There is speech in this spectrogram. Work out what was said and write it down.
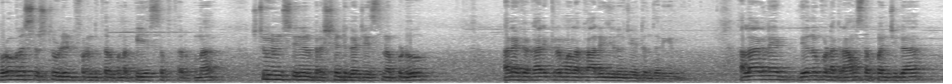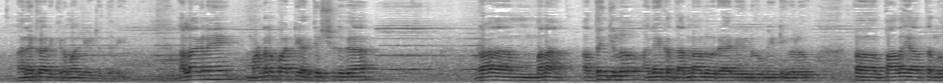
ప్రోగ్రెస్ స్టూడెంట్ ఫ్రంట్ తరపున పిఎస్ఎఫ్ తరపున స్టూడెంట్స్ యూనియన్ ప్రెసిడెంట్గా చేసినప్పుడు అనేక కార్యక్రమాల కాలేజీలో చేయటం జరిగింది. అలాగనే దేనుకొండ గ్రామ సర్పంచ్గా అనేక కార్యక్రమాలు చేయటం జరిగింది. అలాగనే మండల పార్టీ అధ్యక్షుడిగా రా మన అద్దంకిలో అనేక ధర్నాలు ర్యాలీలు మీటింగులు పాదయాత్రలు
